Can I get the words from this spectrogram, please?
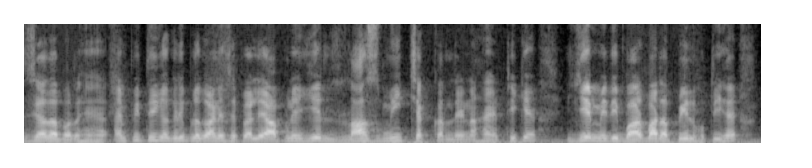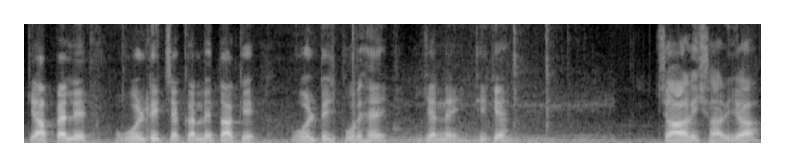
ज़्यादा बन रहे हैं। एम का ग्रिप लगाने से पहले आपने ये लाजमी चेक कर लेना है, ठीक है? ये मेरी बार बार अपील होती है कि आप पहले वोल्टेज चेक कर लें ताकि वोल्टेज पूरे हैं या नहीं, ठीक है? चार इशारिया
